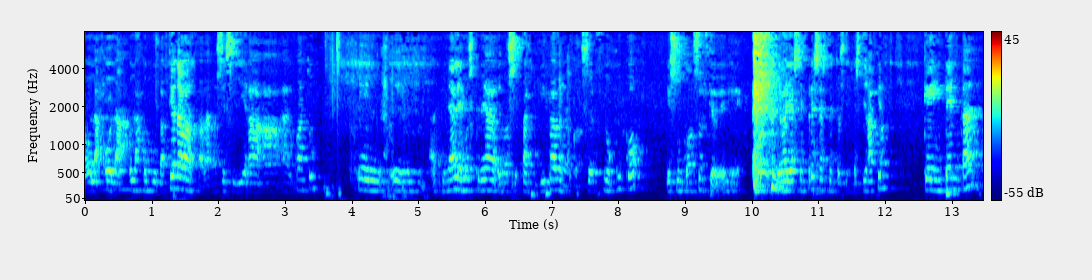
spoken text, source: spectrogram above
o, la, o, la, computación avanzada, no sé si llega al quantum, al final hemos creado, hemos participado en el consorcio CUCO, que es un consorcio de, varias empresas, centros de investigación, que intentan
